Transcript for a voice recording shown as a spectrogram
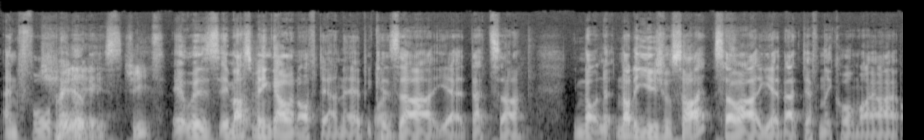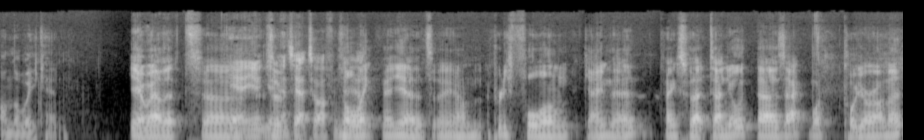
and four penalties. Jeez. It was. It must have been going off down there because, uh, yeah, that's uh, not not a usual sight. So, uh, yeah, that definitely caught my eye on the weekend. Yeah, well, that's uh, Yeah, you, it's you a- that's out too often. The yeah. link, uh, yeah, that's a, um, pretty full-on game there. Thanks for that, Daniel. Uh, Zach, what caught your eye, mate?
